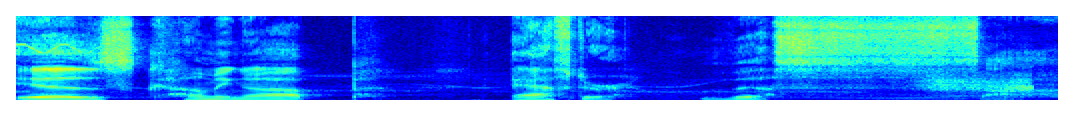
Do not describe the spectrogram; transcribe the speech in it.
is coming up after this song.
